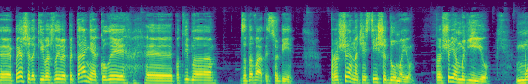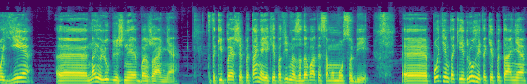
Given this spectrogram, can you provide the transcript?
е, перше таке важливе питання, коли е, потрібно задавати собі, про що я найчастіше думаю, про що я мрію, моє е, найулюбленіше бажання. Це таке перше питання, яке потрібно задавати самому собі. Е, потім таке друге таке питання.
